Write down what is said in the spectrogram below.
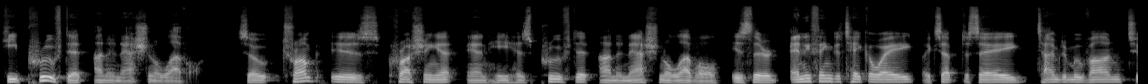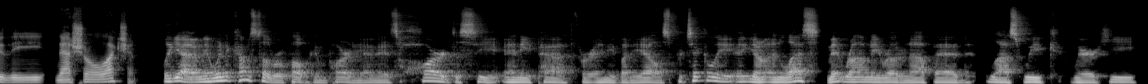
He proved it on a national level. So Trump is crushing it and he has proved it on a national level. Is there anything to take away except to say time to move on to the national election? Well, yeah, I mean, when it comes to the Republican Party, I mean, it's hard to see any path for anybody else, particularly, uh, you know, unless Mitt Romney wrote an op ed last week where he,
